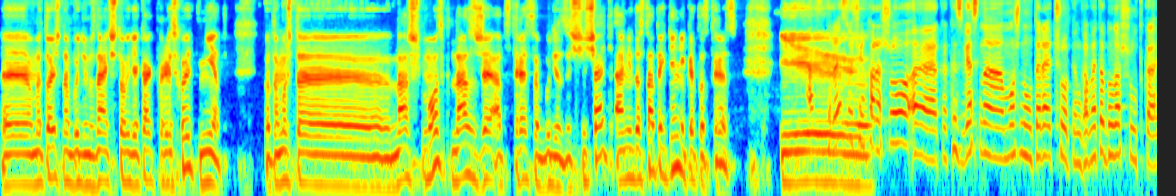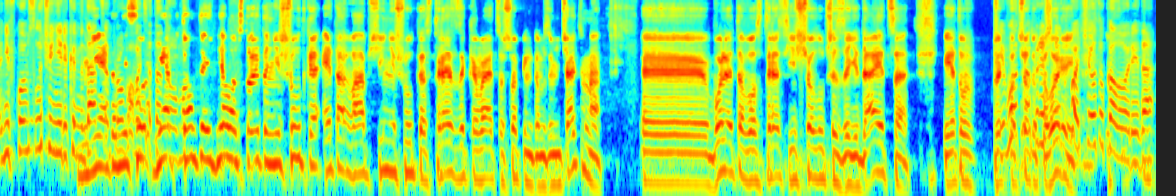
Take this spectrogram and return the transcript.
э, мы точно будем знать, что где как происходит, нет. Потому что э, наш мозг нас же от стресса будет защищать, а недостаток денег — это стресс. И... А стресс очень хорошо, э, как известно, можно утолять шопингом. Это была шутка. Ни в коем случае не рекомендация нет, пробовать не шу... это нет, дома. в том-то и дело, что это не шутка, это вообще не шутка. Стресс закрывается шопингом замечательно. Э, более того, стресс еще лучше заедается, и это уже и к вот подсчету калорий. к подсчету калорий, да.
